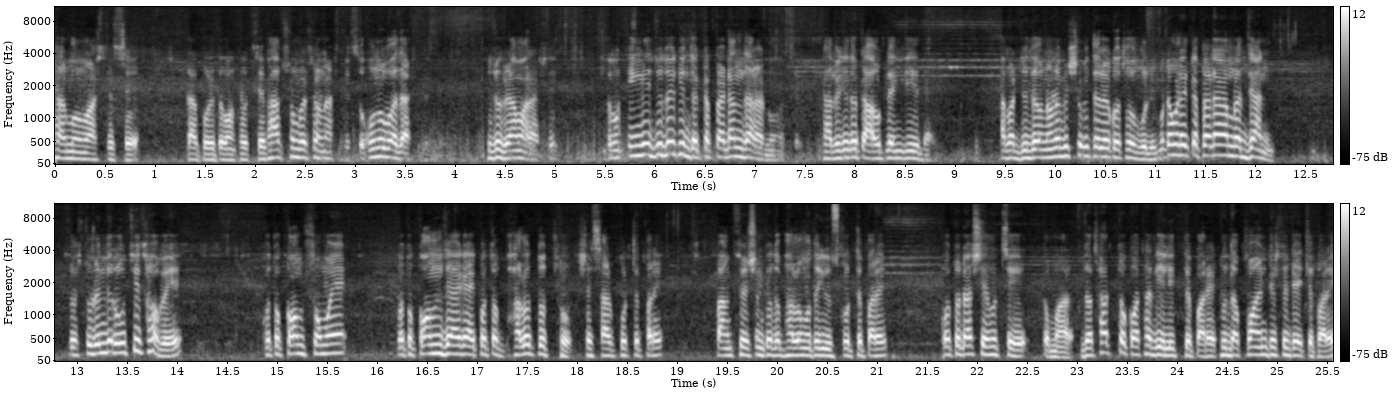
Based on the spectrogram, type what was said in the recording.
সারমর্ম আসতেছে, তারপরে তোমার হচ্ছে ভাব সম্প্রসারণ আসতেছে, অনুবাদ আসতেছে, কিছু গ্রামার আসে। এবং ইংরেজিতেও কিন্তু একটা প্যাটার্ন দাঁড়ানো আছে। ভাবে কিন্তু একটা আউটলাইন দিয়ে দেয়। আবার যদি অন্যান্য বিশ্ববিদ্যালয়ের কথাও বলি, মোটামুটি একটা প্যাটার্ন আমরা জানি। তো স্টুডেন্টদের উচিত হবে কত কম সময়ে, কত কম জায়গায় কত ভালো তথ্য সে সার্ভ করতে পারে পাংচুয়েশন কত ভালো মতো ইউজ করতে পারে, কতটা সে হচ্ছে তোমার যথার্থ কথা দিয়ে লিখতে পারে টু দ্য পয়েন্ট এসে যাইতে পারে,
